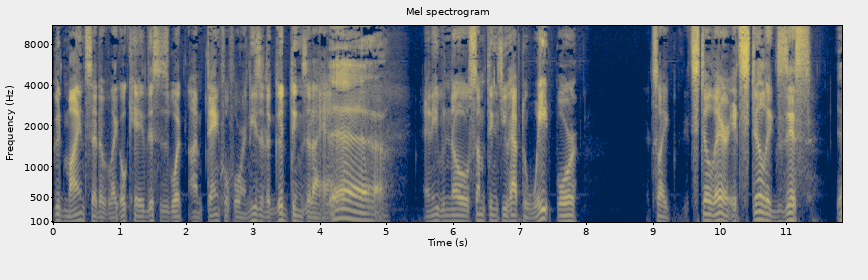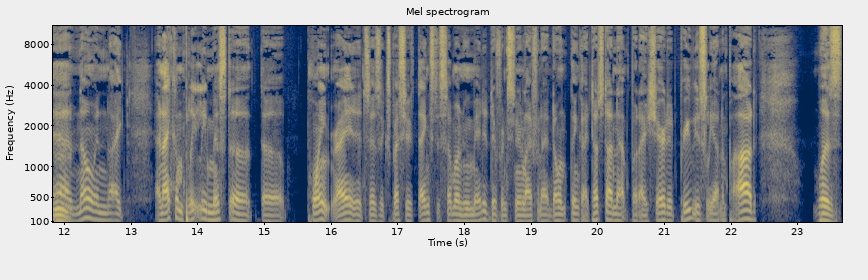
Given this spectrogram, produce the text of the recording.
good mindset of like, okay, this is what I'm thankful for, and these are the good things that I have. Yeah. And even though some things you have to wait for, it's like it's still there. It still exists. Yeah, mm. no, and like, and I completely missed the the point. Right? It says express your thanks to someone who made a difference in your life, and I don't think I touched on that, but I shared it previously on the pod. Was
